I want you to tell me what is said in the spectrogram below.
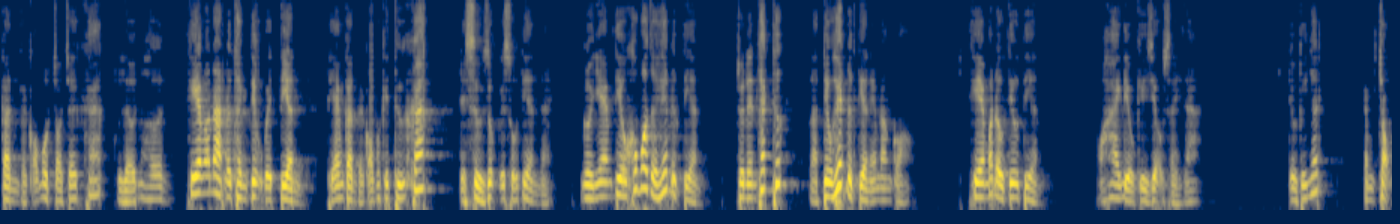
cần phải có một trò chơi khác lớn hơn. Khi em đã đạt được thành tựu về tiền, thì em cần phải có một cái thứ khác để sử dụng cái số tiền này. Người như em tiêu không bao giờ hết được tiền, cho nên thách thức là tiêu hết được tiền em đang có. Khi em bắt đầu tiêu tiền, có hai điều kỳ diệu xảy ra. Điều thứ nhất, em trọng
